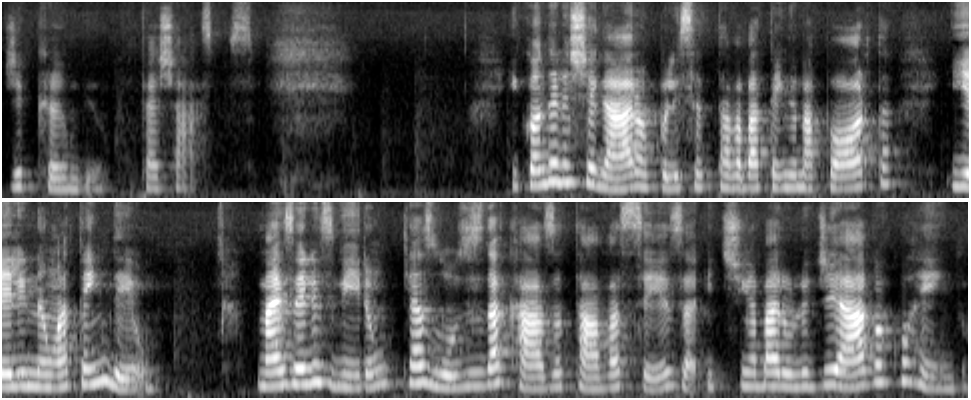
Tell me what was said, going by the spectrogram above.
de câmbio. Fecha aspas. E quando eles chegaram, a polícia estava batendo na porta e ele não atendeu. Mas eles viram que as luzes da casa estavam acesa e tinha barulho de água correndo.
